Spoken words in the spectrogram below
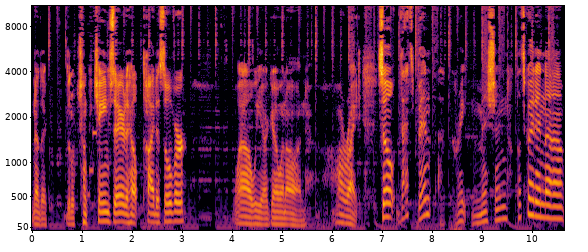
Another little chunk of change there to help tide us over while we are going on. Alright, so that's been a great mission. Let's go ahead and uh,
